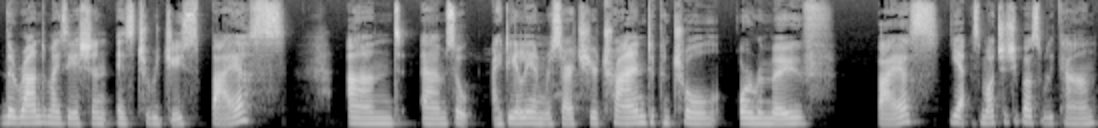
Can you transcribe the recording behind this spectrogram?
the randomization is to reduce bias, and um, so ideally in research, you're trying to control or remove bias Yeah. as much as you possibly can,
